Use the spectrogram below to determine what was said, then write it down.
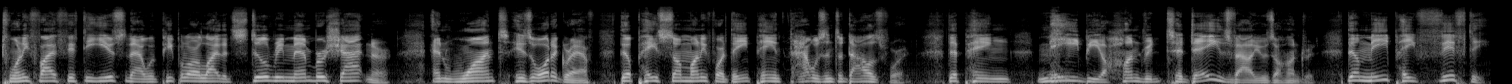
25, 50 years from now, when people are alive that still remember Shatner and want his autograph, they'll pay some money for it. They ain't paying thousands of dollars for it. They're paying maybe a hundred. Today's value is a hundred. They may pay fifty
